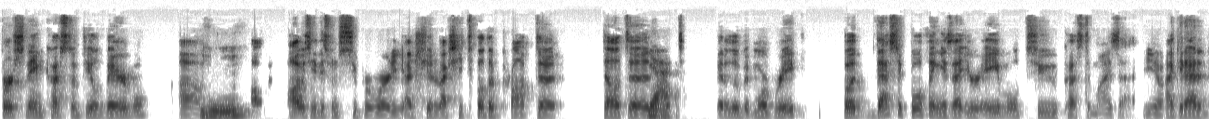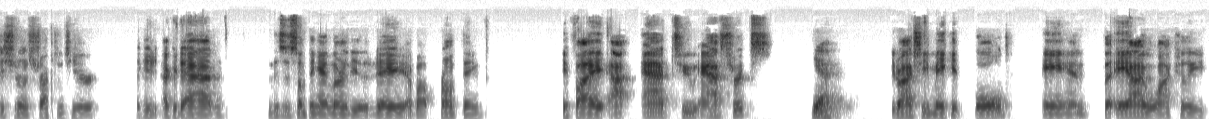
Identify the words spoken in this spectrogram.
first name custom field variable. Um, mm-hmm. Obviously, this one's super wordy. I should have actually told the prompt to tell it to yeah. get a little bit more brief. But that's the cool thing is that you're able to customize that. You know, I could add additional instructions here. I could I could add this is something I learned the other day about prompting. If I add two asterisks, yeah, it'll actually make it bold, and the AI will actually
